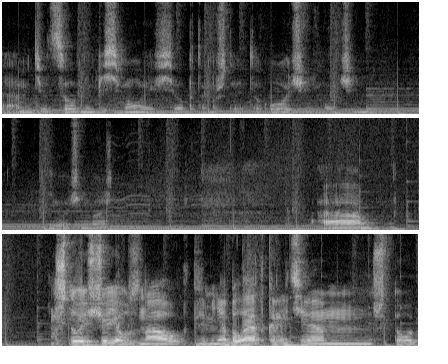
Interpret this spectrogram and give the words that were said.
а, мотивационное письмо и все, потому что это очень-очень и очень важно. А, что еще я узнал? Для меня было открытием, что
